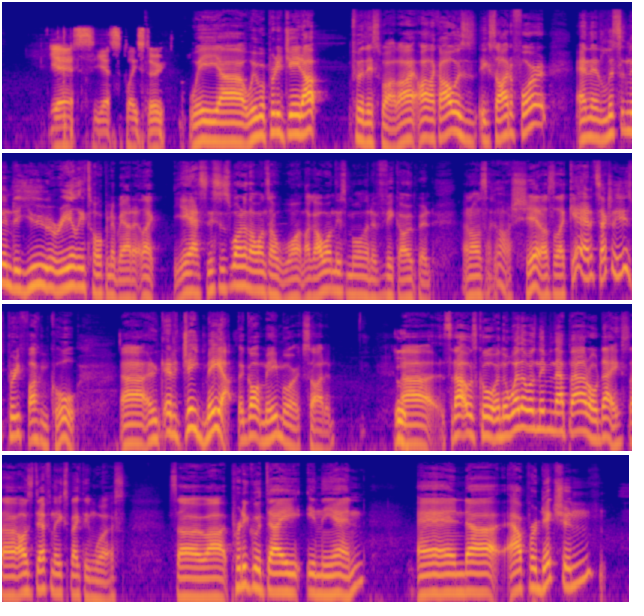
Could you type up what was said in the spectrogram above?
Yes, yes, please do. We uh, we were pretty G'd up for this one. I, I like I was excited for it, and then listening to you really talking about it, like yes, this is one of the ones I want. Like I want this more than a Vic Open, and I was like, oh shit. I was like, yeah, it's actually is pretty fucking cool. Uh, and, and it G'd me up. It got me more excited. Uh, so that was cool, and the weather wasn't even that bad all day, so I was definitely expecting worse. So uh, pretty good day in the end, and uh, our prediction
